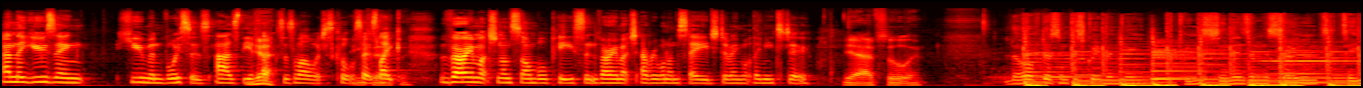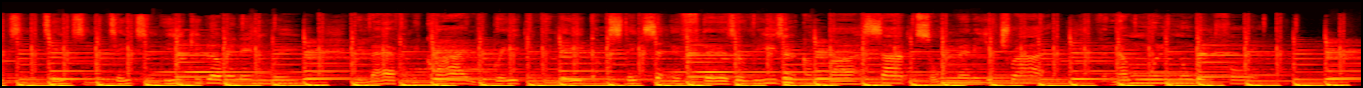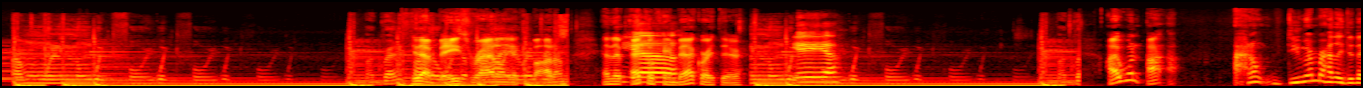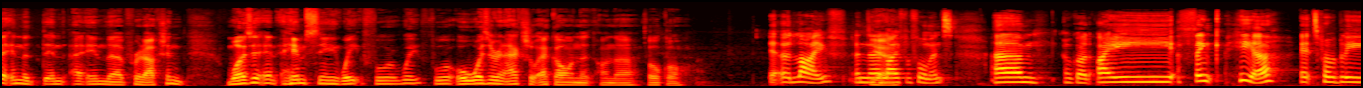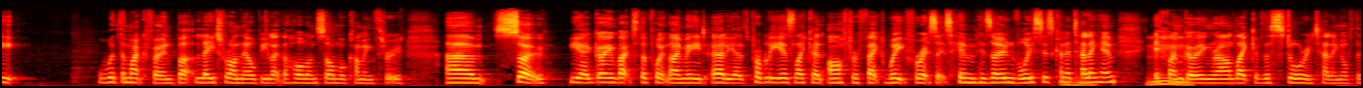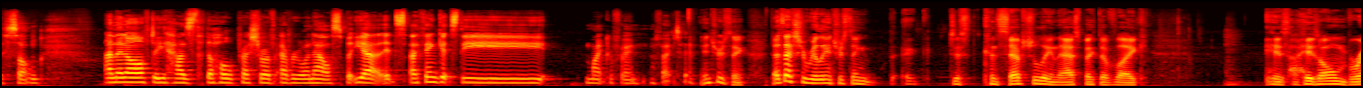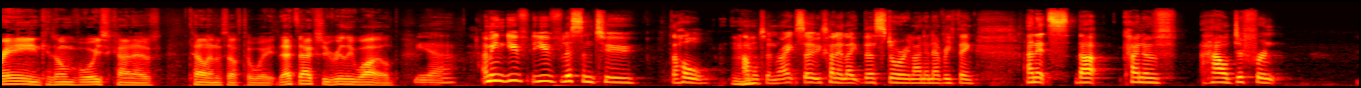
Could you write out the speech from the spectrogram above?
And they're using human voices as the Yeah. effects as well, which is cool. So it's like very much an ensemble piece and very much everyone on stage doing what they need to do. Yeah, absolutely. Love doesn't discriminate between the sinners and the saints. It takes and it takes and it takes, and we keep loving anyway. We laugh and we cry and we break and we make our mistakes. And if there's a reason I'm by her side, and so many have tried, then I'm willing to wait Hear that bass rattling at the bottom, and the echo came back right there. Yeah, yeah, yeah. Wait for it, wait for it, wait for it. My gra- I wouldn't. I I don't. Do you remember how they did that in the in uh, in the production? Was it in him singing "Wait for, wait for," or was there an actual echo on the on the vocal? uh, live in the Yeah. live performance. Um, oh god, I think here it's probably with the microphone, but later on there'll be like the whole ensemble coming through. Um, so yeah, going back to the point that I made earlier, it probably is like an after effect. Wait for it. So it's him, his own voice is kind of telling him if I'm going around like of the storytelling of this song, and then after he has the whole pressure of everyone else. But yeah, it's I think it's the microphone effect here. Interesting. That's actually really interesting, uh, just conceptually in the aspect of like his his own brain, his own voice, kind of telling himself to wait. That's actually really wild. Yeah. I mean, you've you've listened to the whole Hamilton, right? So it's kind of like the storyline and everything, and it's that kind of how different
